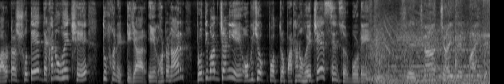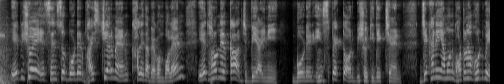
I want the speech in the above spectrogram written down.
বারোটার শোতে দেখানো হয়েছে তুফানের টিজার। এ ঘটনার প্রতিবাদ জানিয়ে অভিযোগপত্র পাঠানো হয়েছে সেন্সর বোর্ডে। এ বিষয়ে সেন্সর বোর্ডের ভাইস চেয়ারম্যান খালেদা বেগম বলেন এ ধরনের কাজ বেআইনি। বোর্ডের ইন্সপেক্টর বিষয়টি দেখছেন। যেখানেই এমন ঘটনা ঘটবে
